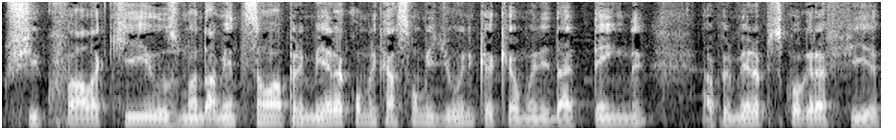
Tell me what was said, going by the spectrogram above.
o Chico fala que os mandamentos são a primeira comunicação mediúnica que a humanidade tem, né? A primeira psicografia.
